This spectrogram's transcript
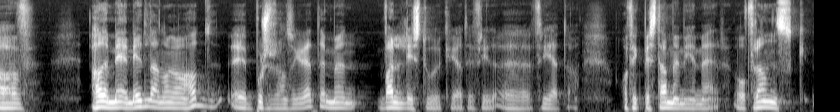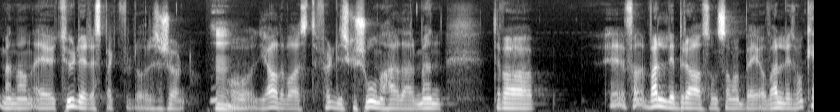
av Jeg hadde mer midler enn noen gang jeg hadde, bortsett fra Hans og Grete, men veldig stor kreativ fri, uh, friheter. Og fikk bestemme mye mer. Og fransk, men han er utrolig respektfull av regissøren. Mm. Og ja, det var selvfølgelig diskusjoner her og der, men det var veldig bra sånn samarbeid. Og veldig sånn OK,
